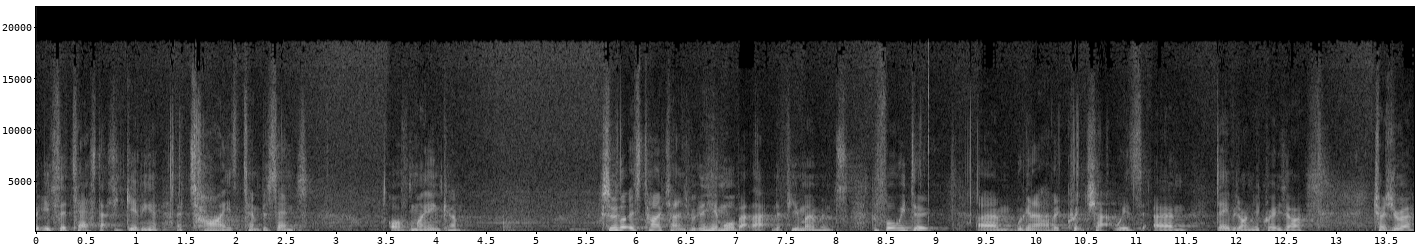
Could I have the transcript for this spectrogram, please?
put you to the test actually giving a, a tithe, 10% of my income. So we've got this tithe challenge. We're going to hear more about that in a few moments. Before we do, um, we're going to have a quick chat with um, David Onyekwe, our treasurer.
